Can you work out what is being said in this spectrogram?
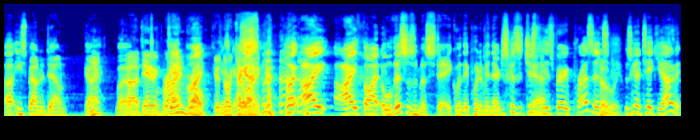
uh, Eastbound and Down guy. Uh, Danny McBride. Danny McBride. Oh, good He's- North Carolina kid. Look, I I thought, well, this is a mistake when they put him in there, just because just Yeah. his very presence Totally. was going to take you out of it.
